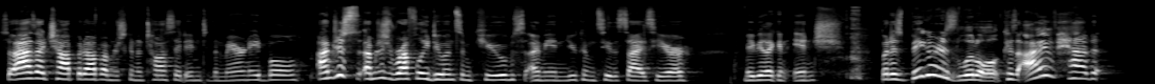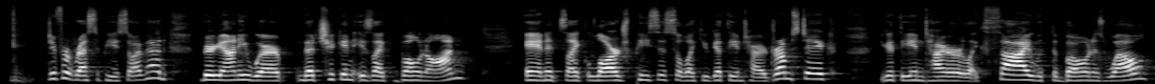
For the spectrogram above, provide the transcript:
So as I chop it up, I'm just gonna toss it into the marinade bowl. I'm just, I'm just roughly doing some cubes. I mean, you can see the size here, maybe like an inch, but as big or as little, because I've had different recipes. So I've had biryani where the chicken is like bone on and it's like large pieces. So like you get the entire drumstick, you get the entire like thigh with the bone as well.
